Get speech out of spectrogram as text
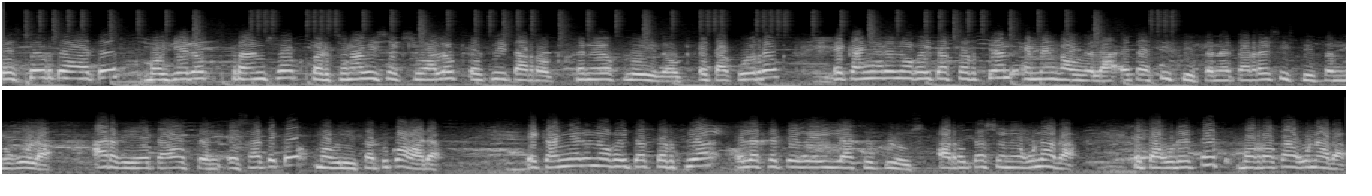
Beste urte batez, boierok, transok, pertsona bisexualok, ez genero fluidok eta kurrok ekainaren hogeita sortzean hemen gaudela eta existitzen eta resistitzen dugula argi eta ozen esateko mobilizatuko gara. Ekainaren hogeita sortzea LGTBIAQ+, arrotasun eguna da, eta guretzat borroka eguna da.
